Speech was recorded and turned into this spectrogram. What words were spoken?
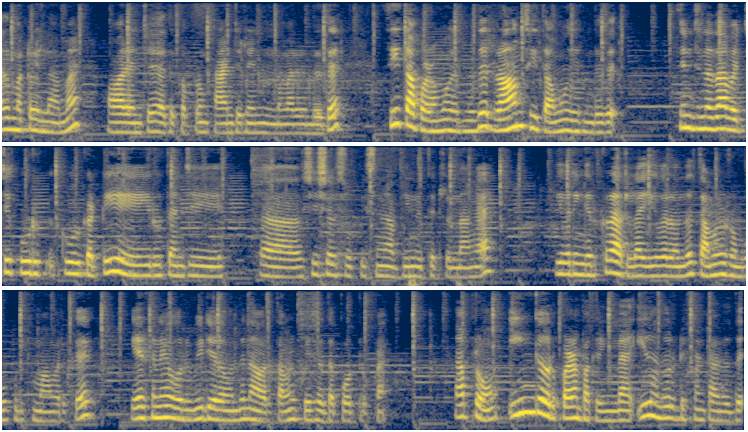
அது மட்டும் இல்லாமல் ஆரஞ்சு அதுக்கப்புறம் காஞ்சரின் இந்த மாதிரி இருந்தது. சீதாப்பழமும் இருந்தது ராம் சீதாவும் இருந்தது. சின்ன சின்னதாக வச்சு கூறு கூறு கட்டி இருபத்தஞ்சி ஷிஷல்ஸ் ருபீஸ்னு அப்படின்னு வித்துட்டு இருந்தாங்க. இவர் இங்கே இருக்கிறார்ல இவர் வந்து தமிழ் ரொம்ப பிடிக்குமா அவருக்கு? ஏற்கனவே ஒரு வீடியோவில் வந்து நான் அவர் தமிழ் பேசுகிறத போட்டிருப்பேன். அப்புறம் இங்கே ஒரு பழம் பார்க்குறீங்களா இது வந்து ஒரு டிஃப்ரெண்ட்டாக இருந்தது.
